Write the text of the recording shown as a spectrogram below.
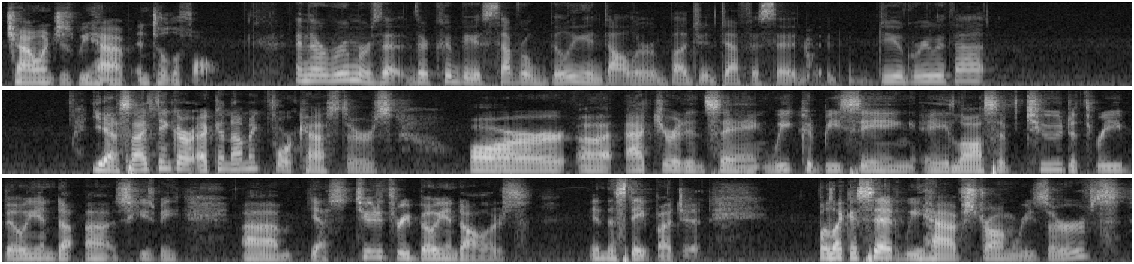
challenges we have until the fall. And there are rumors that there could be a several billion dollar budget deficit. Do you agree with that? Yes, I think our economic forecasters are uh, accurate in saying we could be seeing a loss of two to three billion. Uh, excuse me, um, yes, two to three billion dollars in the state budget. But like I said, we have strong reserves.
